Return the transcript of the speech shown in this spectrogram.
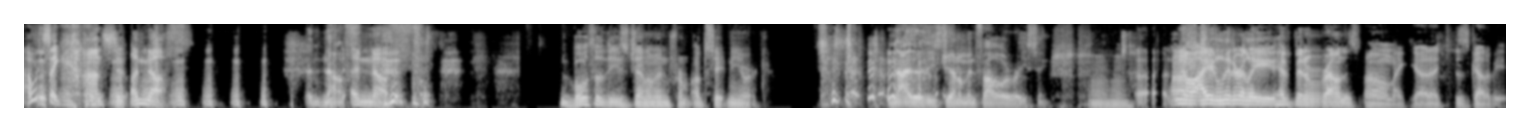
I wouldn't say constant. Enough. Enough. Enough. Both of these gentlemen from upstate New York. Neither of these gentlemen follow racing. Mhm. no, Um, I literally have been around this. Oh my god, I, this has got to be.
